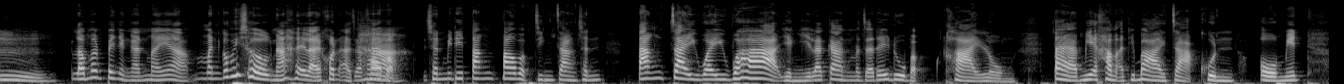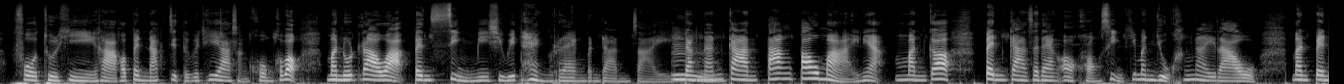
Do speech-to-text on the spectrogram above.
อืม แล้วมันเป็นอย่างนั้นไหมอะ มันก็ไม่เชิงนะ หลาย ๆ คนอาจจะแค่ค่ะแบบฉันไม่ได้ตั้งเป้าแบบจริงจังฉัน ตั้งใจไว้ว่าอย่างนี้ละกันมันจะได้ดูแบบ คลายลง แต่มีคำอธิบายจากคุณโอมิดโฟทูฮีค่ะ เขาเป็นนักจิตวิทยาสังคม เขาบอกมนุษย์เราอะ เป็นสิ่งมีชีวิตแห่งแรงบันดาลใจอืมดังนั้นการตั้งเป้าหมายเนี่ย มันก็เป็นการแสดงออกของสิ่งที่มันอยู่ข้างในเรา มันเป็น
